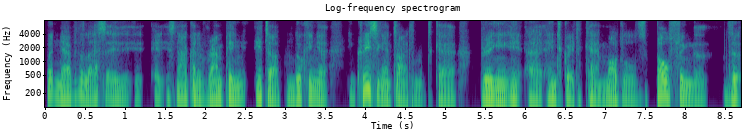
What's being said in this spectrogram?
but nevertheless, it, it's now kind of ramping it up and looking at increasing entitlement to care, bringing uh, integrated care models, bolstering the, the,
